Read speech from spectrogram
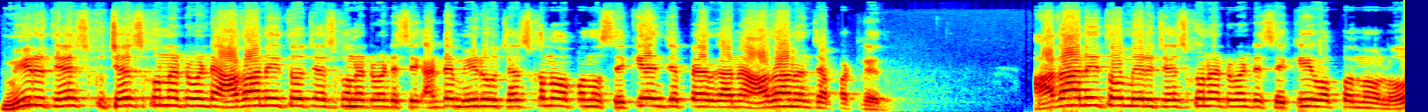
మీరు చేసుకు చేసుకున్నటువంటి ఆదానితో చేసుకున్నటువంటి అంటే మీరు చేసుకున్న ఒప్పందం సెకి అని చెప్పారు కానీ ఆదానం చెప్పట్లేదు. అదానితో మీరు చేసుకున్నటువంటి సెకీ ఒప్పందంలో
